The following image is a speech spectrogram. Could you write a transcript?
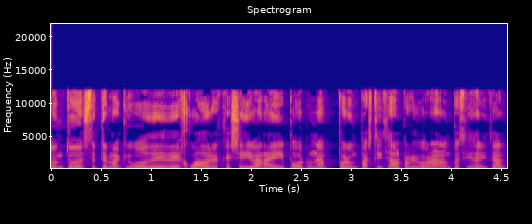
con todo este tema que hubo de, de, jugadores que se iban ahí por una por un pastizal, porque cobraron un pastizal y tal,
